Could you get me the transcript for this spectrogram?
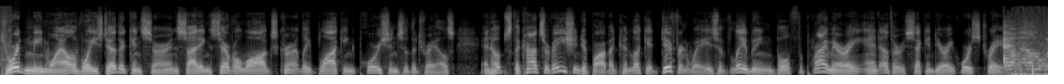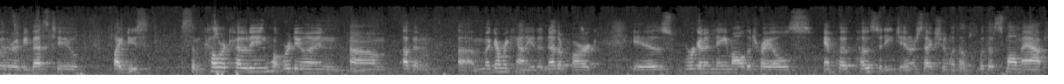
Jordan, meanwhile, voiced other concerns, citing several logs currently blocking portions of the trails, and hopes the Conservation Department can look at different ways of labeling both the primary and other secondary horse trails. I don't know whether it'd be best to, like, do some color coding. What we're doing um, up in uh, Montgomery County at another park is we're going to name all the trails and put, post at each intersection with a, with a small map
